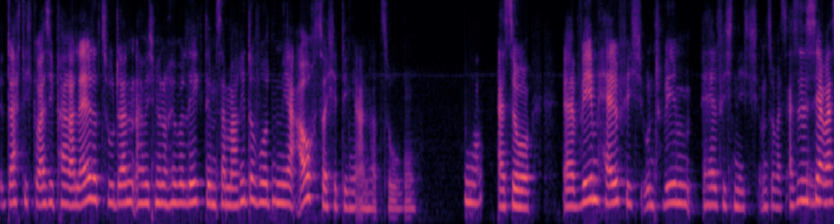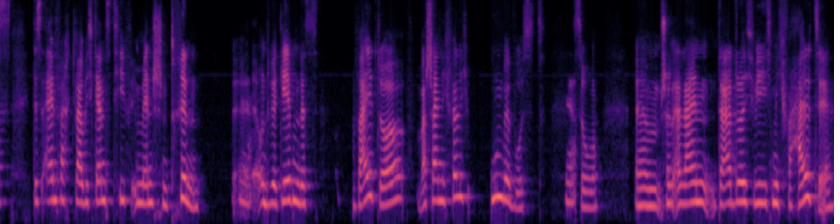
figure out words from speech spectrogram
dachte ich quasi parallel dazu, dann habe ich mir noch überlegt, dem Samariter wurden ja auch solche Dinge anerzogen. Ja. Also, äh, wem helfe ich und wem helfe ich nicht und sowas. Also, das ist ja was, das ist einfach, glaube ich, ganz tief im Menschen drin. Äh, ja. Und wir geben das weiter, wahrscheinlich völlig unbewusst. Ja. So. Ähm, schon allein dadurch, wie ich mich verhalte,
